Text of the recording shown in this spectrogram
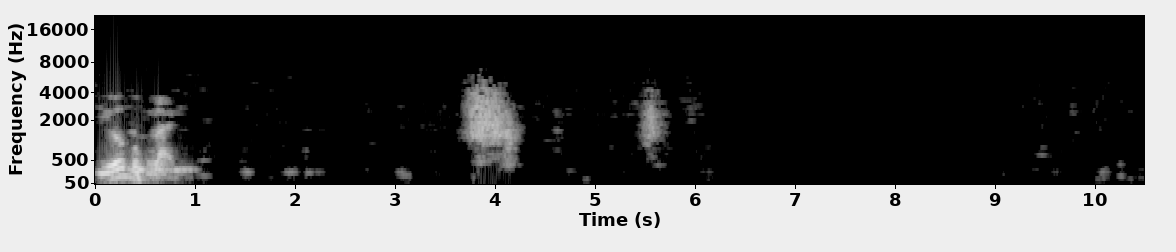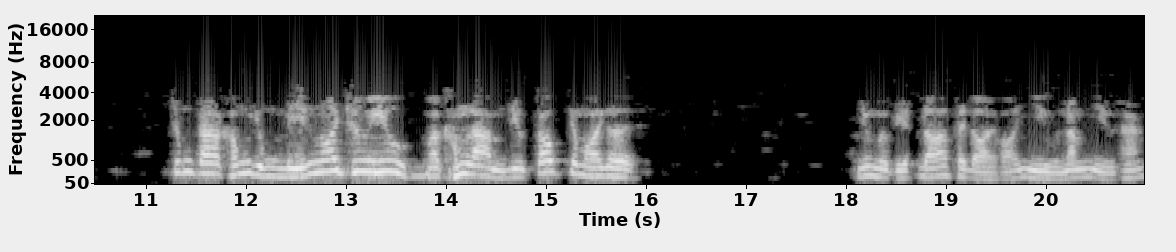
giữa bụng lạnh. Chúng ta không dùng miệng nói thương yêu mà không làm điều tốt cho mọi người. Nhưng mà việc đó phải đòi hỏi nhiều năm, nhiều tháng.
